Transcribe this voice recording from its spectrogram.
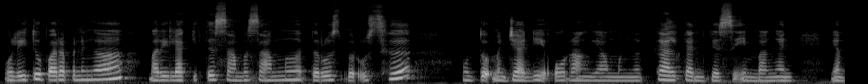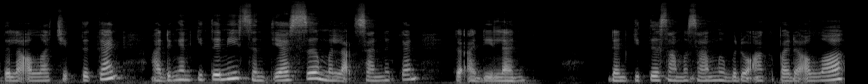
Oleh itu para pendengar, marilah kita sama-sama terus berusaha untuk menjadi orang yang mengekalkan keseimbangan yang telah Allah ciptakan ha, dengan kita ni sentiasa melaksanakan keadilan dan kita sama-sama berdoa kepada Allah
